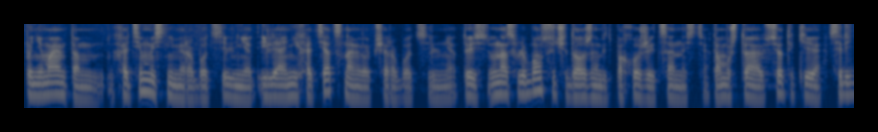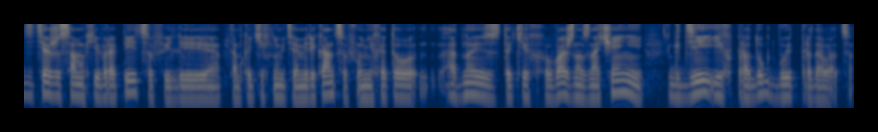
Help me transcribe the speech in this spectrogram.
понимаем там, хотим мы с ними работать или нет, или они хотят с нами вообще работать или нет. То есть у нас в любом случае должны быть похожие ценности, потому что все-таки среди тех же самых европейцев или там каких-нибудь американцев у них это одно из таких важных значений, где их продукт будет продаваться.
